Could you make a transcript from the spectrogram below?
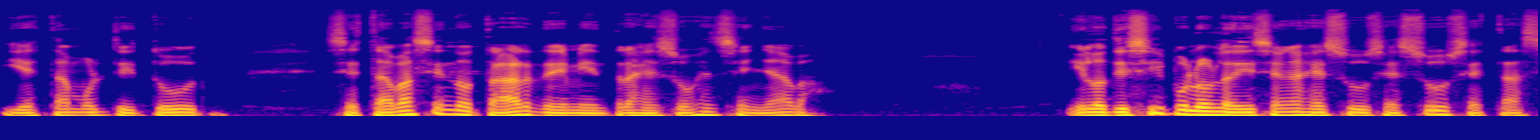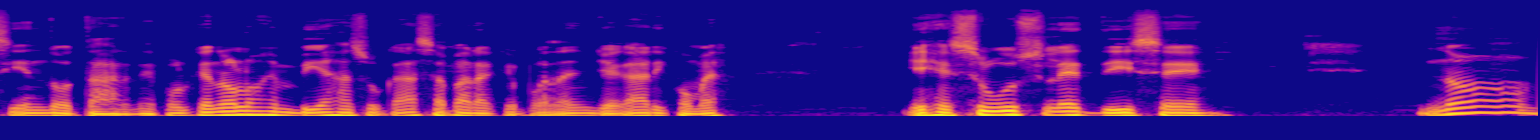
y esta multitud se estaba haciendo tarde mientras Jesús enseñaba. Y los discípulos le dicen a Jesús, Jesús se está haciendo tarde, ¿por qué no los envías a su casa para que puedan llegar y comer? Y Jesús les dice, no,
